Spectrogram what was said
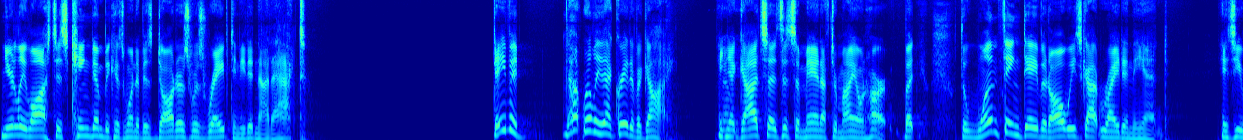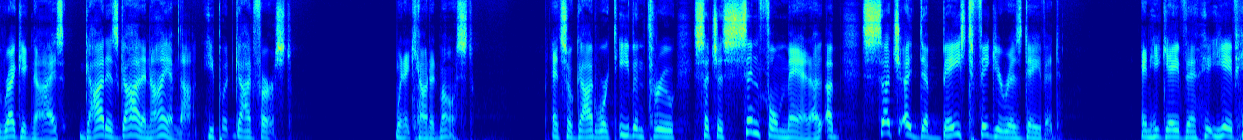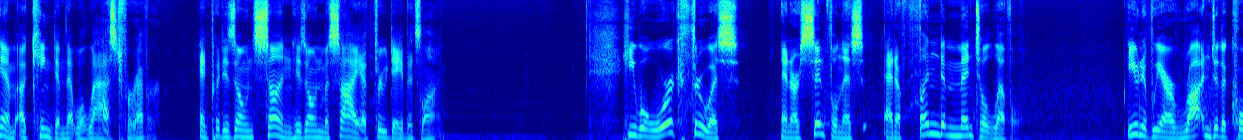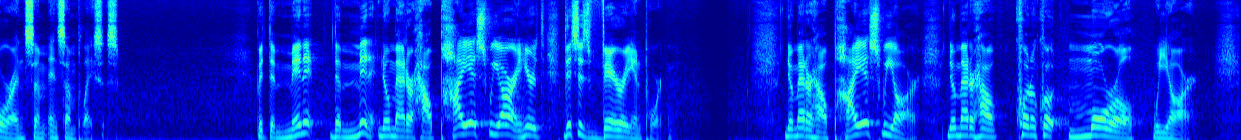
nearly lost his kingdom because one of his daughters was raped and he did not act. David, not really that great of a guy. And yet God says it's a man after my own heart. But the one thing David always got right in the end is he recognized God is God and I am not. He put God first when it counted most. And so God worked even through such a sinful man, a, a, such a debased figure as David. And he gave, them, he gave him a kingdom that will last forever and put his own son, his own Messiah, through David's line. He will work through us and our sinfulness at a fundamental level, even if we are rotten to the core in some, in some places. But the minute, the minute, no matter how pious we are, and here, this is very important no matter how pious we are, no matter how quote unquote moral we are,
